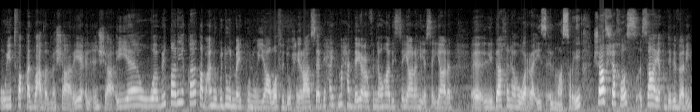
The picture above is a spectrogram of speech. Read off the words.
ويتفقد بعض المشاريع الإنشائية وبطريقة طبعا وبدون ما يكون وياه وفد وحراسة بحيث ما حدا يعرف أنه هذه السيارة هي سيارة آه، اللي داخلها هو الرئيس المصري. شاف شخص سايق ديليفري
